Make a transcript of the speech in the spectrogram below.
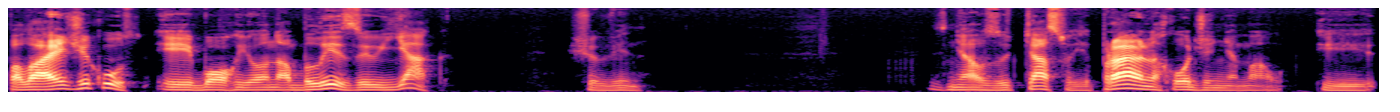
палаючий куст, і Бог його наблизив як? Щоб він зняв взуття своє, правильне ходження мав. І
